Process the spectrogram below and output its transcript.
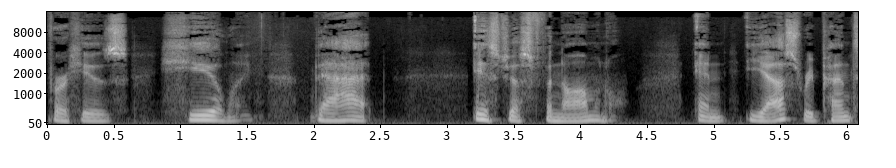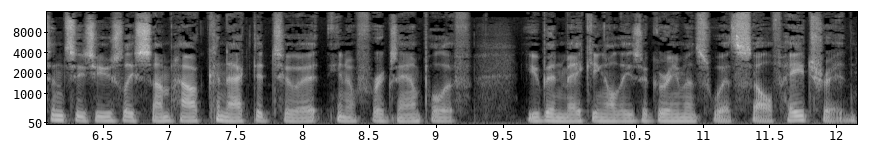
for his healing, that is just phenomenal. And yes, repentance is usually somehow connected to it. You know, for example, if you've been making all these agreements with self hatred,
